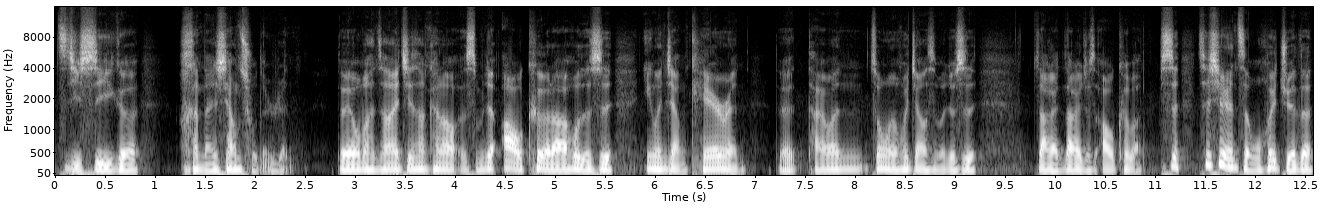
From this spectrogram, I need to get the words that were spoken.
自己是一个很难相处的人。对我们很常在街上看到什么叫奥克啦，或者是英文讲 Karen，对台湾中文会讲什么，就是大概大概就是奥克吧。是这些人怎么会觉得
